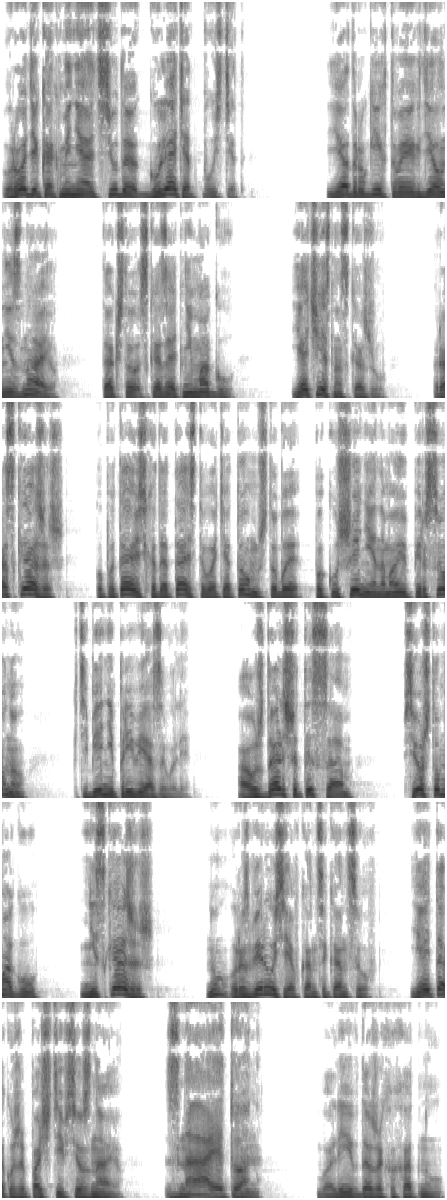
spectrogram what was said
Вроде как меня отсюда гулять отпустят. Я других твоих дел не знаю, так что сказать не могу. Я честно скажу. Расскажешь, попытаюсь ходатайствовать о том, чтобы покушение на мою персону к тебе не привязывали. А уж дальше ты сам. Все, что могу. Не скажешь? Ну, разберусь я, в конце концов. Я и так уже почти все знаю. «Знает он!» Валиев даже хохотнул.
